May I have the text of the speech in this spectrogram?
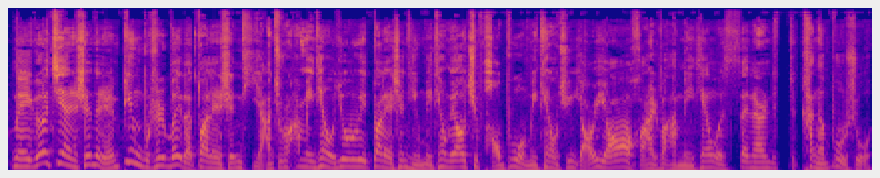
每个健身的人，并不是为了锻炼身体啊，就说啊，每天我就为锻炼身体，每天我要去跑步，每天我去摇一摇，或者说啊，每天我在那儿看看步数。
